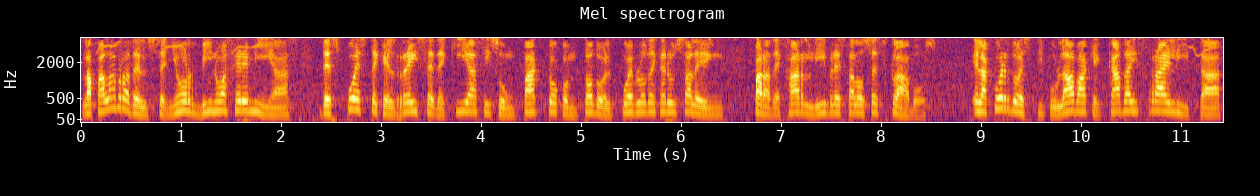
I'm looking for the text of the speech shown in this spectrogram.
La palabra del Señor vino a Jeremías después de que el rey Sedequías hizo un pacto con todo el pueblo de Jerusalén para dejar libres a los esclavos. El acuerdo estipulaba que cada israelita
